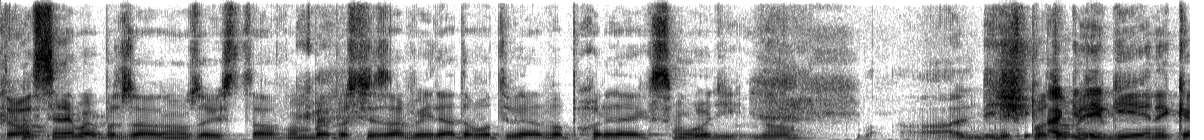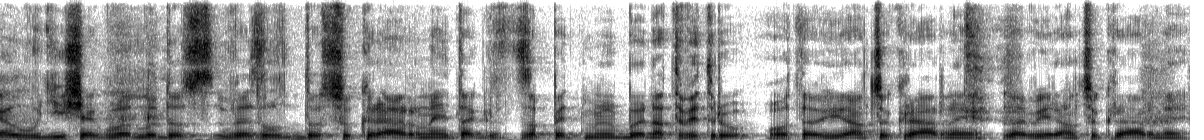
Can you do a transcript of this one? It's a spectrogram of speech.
To vlastně nebude potřebovat nouzový stav. On bude prostě zavírat a otvírat obchody, jak se mu hodí. No, a když, když potom a kdy... hygienika uvidíš, jak vedl do, vezl do cukrárny, tak za pět minut bude na Twitteru otevírám cukrárny, zavírám cukrárny.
